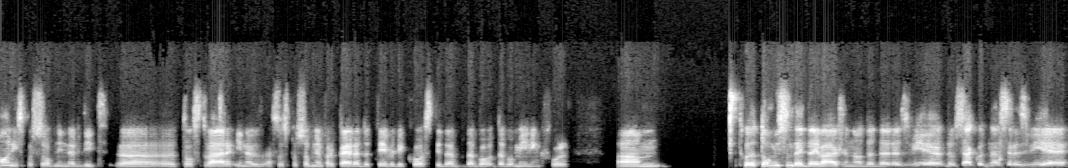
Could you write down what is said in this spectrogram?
oni sposobni narediti uh, to stvar in a, a so sposobni preperati do te velikosti, da, da, bo, da bo meaningful. Um, tako da to mislim, da je, da je važno, no? da, da, razvije, da vsak od nas razvije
